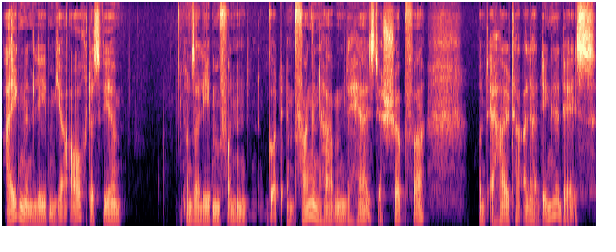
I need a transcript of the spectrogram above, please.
eigenen Leben ja auch, dass wir unser Leben von Gott empfangen haben. Der Herr ist der Schöpfer und Erhalter aller Dinge, der ist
